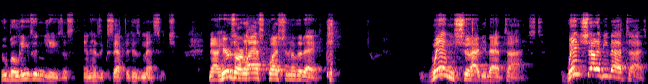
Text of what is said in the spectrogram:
who believes in Jesus and has accepted his message. Now, here's our last question of the day When should I be baptized? When should I be baptized?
